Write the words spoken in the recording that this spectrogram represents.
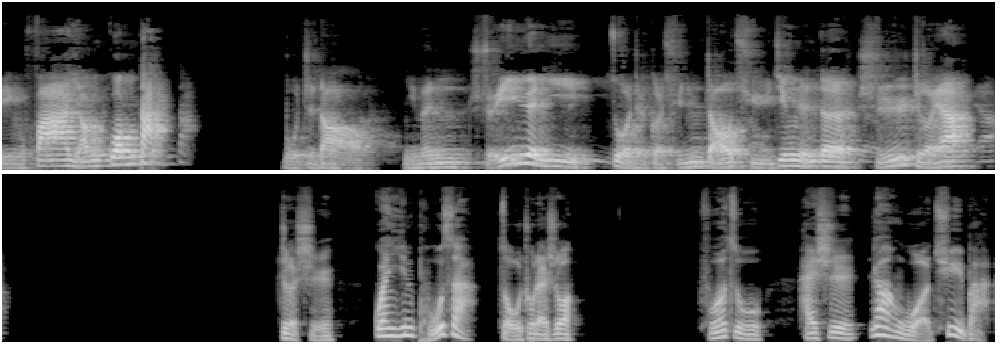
并发扬光大。不知道你们谁愿意做这个寻找取经人的使者呀？这时，观音菩萨走出来说：“佛祖。”还是让我去吧。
